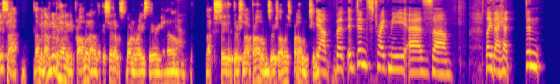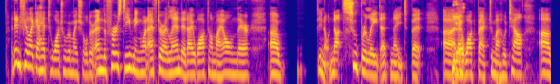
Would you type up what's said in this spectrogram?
it's not. I mean, I've never had any problem. I- Like I said, I was born and raised there. You know, Yeah. not to say that there's not problems. There's always problems. You know? Yeah, but it didn't strike me as um, like I had didn't. I didn't feel like I had to watch over my shoulder. And the first evening, when after I landed, I walked on my own there. Uh, you know, not super late at night, but uh, and I walked back to my hotel. Uh,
